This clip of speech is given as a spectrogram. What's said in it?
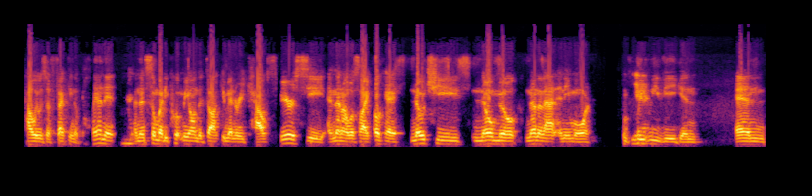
how it was affecting the planet. And then somebody put me on the documentary Cowspiracy. And then I was like, okay, no cheese, no milk, none of that anymore. Completely vegan. And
